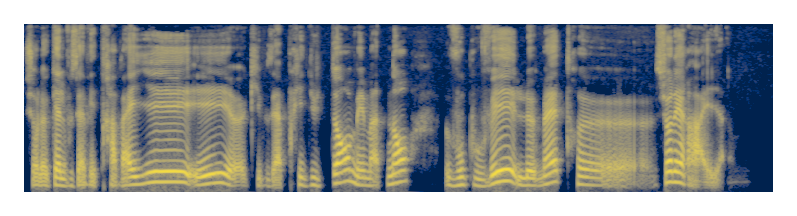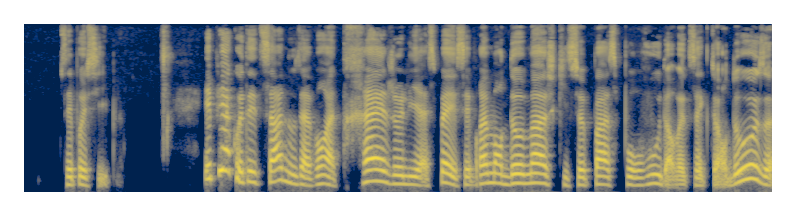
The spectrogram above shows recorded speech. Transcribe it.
sur lequel vous avez travaillé et qui vous a pris du temps, mais maintenant vous pouvez le mettre sur les rails. C'est possible. Et puis à côté de ça, nous avons un très joli aspect, et c'est vraiment dommage qu'il se passe pour vous dans votre secteur 12,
